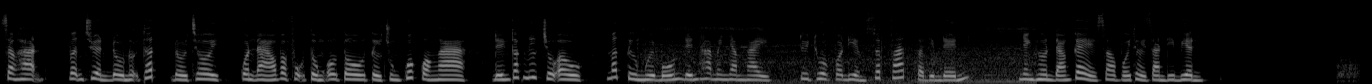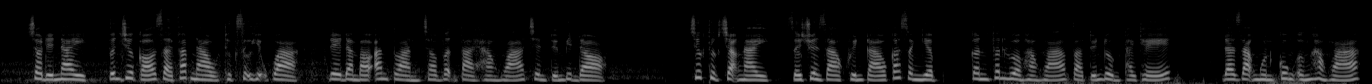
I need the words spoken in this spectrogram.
Chẳng hạn, vận chuyển đồ nội thất, đồ chơi, quần áo và phụ tùng ô tô từ Trung Quốc qua Nga đến các nước châu Âu mất từ 14 đến 25 ngày, tùy thuộc vào điểm xuất phát và điểm đến, nhanh hơn đáng kể so với thời gian đi biển. Cho đến nay, vẫn chưa có giải pháp nào thực sự hiệu quả để đảm bảo an toàn cho vận tải hàng hóa trên tuyến biển đỏ. Trước thực trạng này, giới chuyên gia khuyến cáo các doanh nghiệp cần phân luồng hàng hóa và tuyến đường thay thế, đa dạng nguồn cung ứng hàng hóa,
